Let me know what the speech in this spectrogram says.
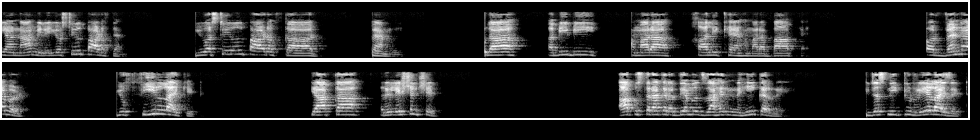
या ना मिले you are still part of them you are still part of God family खुदा अभी भी हमारा खालिक है, हमारा बाप है। और whenever you feel like it कि आपका रिलेशनशिप आप उस तरह का रद्द अमल ज़ाहिर नहीं कर रहे। You just need to realise it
